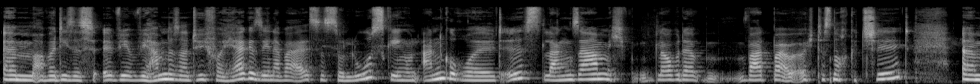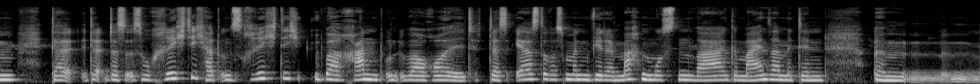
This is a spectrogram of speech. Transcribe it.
Ähm, aber dieses, äh, wir, wir haben das natürlich vorhergesehen, aber als es so losging und angerollt ist, langsam, ich glaube, da war bei euch das noch gechillt, ähm, da, da, das ist so richtig, hat uns richtig überrannt und überrollt. Das erste, was man, wir dann machen mussten, war gemeinsam mit den ähm,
